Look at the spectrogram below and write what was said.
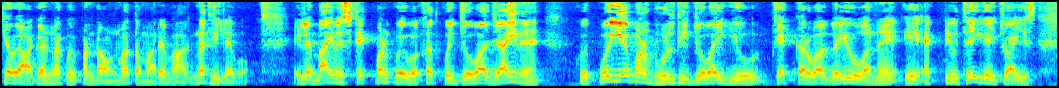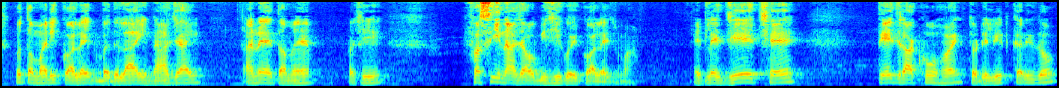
કે હવે આગળના કોઈ પણ રાઉન્ડમાં તમારે ભાગ નથી લેવો. એટલે બાય મિસ્ટેક પણ કોઈ વખત કોઈ જોવા જાય ને, કોઈ કોઈએ પણ ભૂલથી જોવાઈ ગયું ચેક કરવા ગયું અને એ એક્ટિવ થઈ ગઈ ચોઈસ તો તમારી કોલેજ બદલાઈ ના જાય અને તમે પછી ફસી ના જાઓ બીજી કોઈ કોલેજમાં એટલે જે છે તે જ રાખવું હોય તો ડિલીટ કરી દો.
